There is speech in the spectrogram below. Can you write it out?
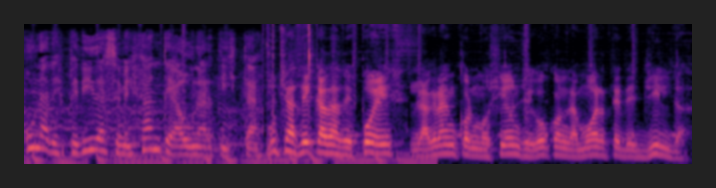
una despedida semejante a un artista. Muchas décadas después, la gran conmoción llegó con la muerte de Gilda,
